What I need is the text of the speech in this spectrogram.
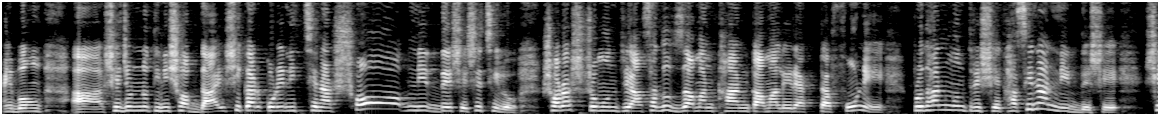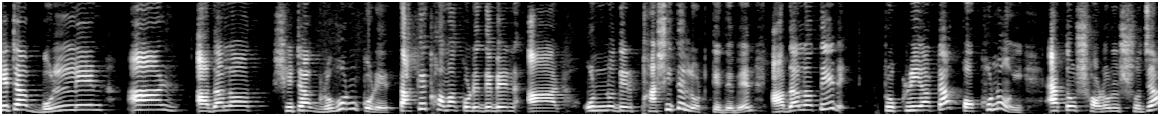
এবং সেজন্য তিনি সব দায় স্বীকার করে নিচ্ছেন। আর সব নির্দেশ এসেছিল। স্বরাষ্ট্রমন্ত্রী আসাদুজ্জামান খান কামালের একটা ফোনে প্রধানমন্ত্রী শেখ হাসিনার নির্দেশে সেটা বললেন আর আদালত সেটা গ্রহণ করে তাকে ক্ষমা করে দেবেন আর অন্যদের ফাঁসিতে লটকে দেবেন। আদালতের প্রক্রিয়াটা কখনোই এত সরল সোজা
